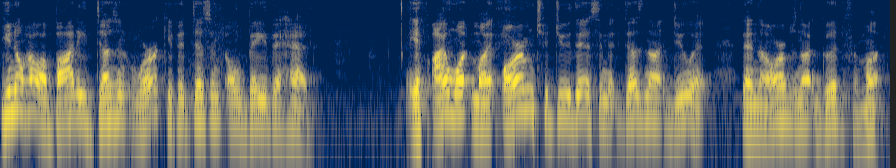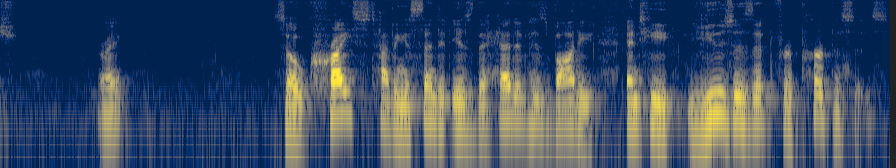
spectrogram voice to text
you know how a body doesn't work if it doesn't obey the head? If I want my arm to do this and it does not do it, then the arm's not good for much. Right? So Christ, having ascended, is the head of his body, and he uses it for purposes.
